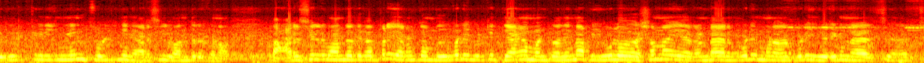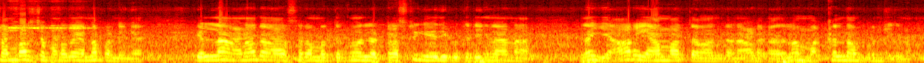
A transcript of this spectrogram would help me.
இருக்கிறீங்கன்னு சொல்லிட்டு நீங்கள் அரசியல் வந்திருக்கணும். இப்போ அரசியல் வந்ததுக்கப்புறம் இரநூத்தம்பது கோடி விட்டு தேங்க பண்ணிட்டு வந்தீங்கன்னா அப்போ இவ்வளோ வருஷமாக ரெண்டாயிரம் கோடி மூணாயிரம் கோடி வரைக்கும் சம்பாரிச்ச பணம் தான் என்ன பண்ணீங்க? எல்லாம் அனாத ஆசிரமத்துக்கும் இல்லை ட்ரஸ்ட்டுக்கு எழுதி கொடுத்துட்டீங்களா எல்லாம் யாரை ஏமாற்ற வந்த நாடகம்? அதெல்லாம் மக்கள் தான் புரிஞ்சுக்கணும்.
